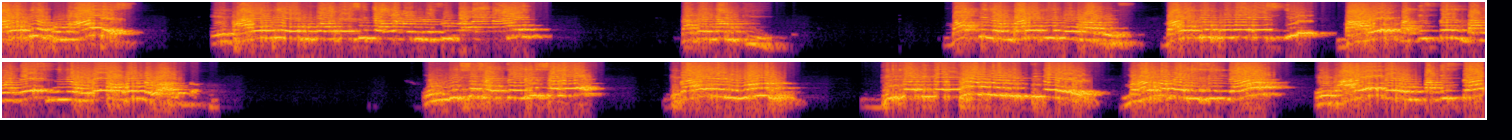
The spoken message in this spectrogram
ভারতীয় উপমহাদেশ, এই ভারতীয় উপমহাদেশে যে আল্লাহ নবী রসুল বানায় নাই? তাদের নাম কি? বাদ দিলাম, ভারতীয় উপমহাদেশ। ভারতীয় উপমহাদেশ কি? ভারত, পাকিস্তান, বাংলাদেশ মিলে হলো অখণ্ড ভারত। উনিশশো সাতচল্লিশ সালে ভিত্তি করে ভারত এবং পাকিস্তান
